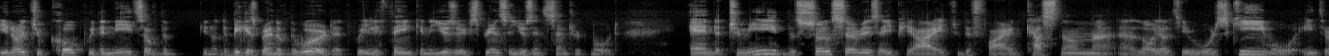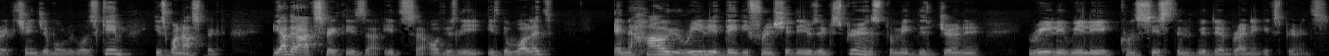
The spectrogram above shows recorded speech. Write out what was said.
In order to cope with the needs of the you know the biggest brand of the world that really think in a user experience and user centric mode. And to me, the self-service API to define custom uh, loyalty reward scheme or interchangeable reward scheme is one aspect. The other aspect is uh, it's uh, obviously is the wallet and how really they differentiate the user experience to make this journey really, really consistent with their branding experience.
